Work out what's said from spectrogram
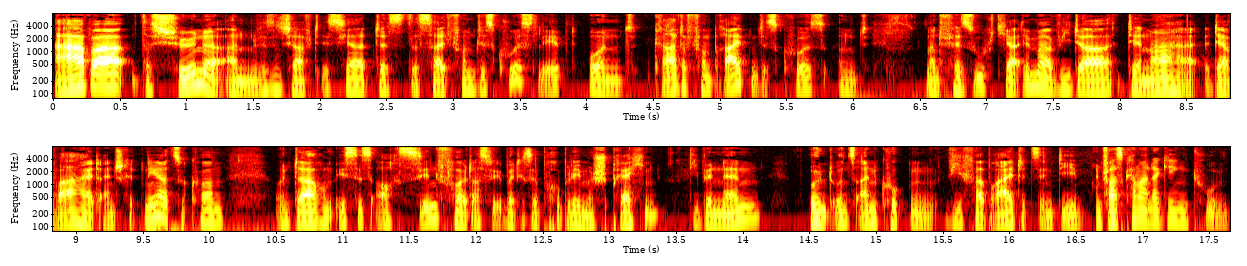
Aber das Schöne an Wissenschaft ist ja, dass das halt vom Diskurs lebt und gerade vom breiten Diskurs und man versucht ja immer wieder der, Nahe, der Wahrheit einen Schritt näher zu kommen und darum ist es auch sinnvoll, dass wir über diese Probleme sprechen, die benennen und uns angucken, wie verbreitet sind die und was kann man dagegen tun.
